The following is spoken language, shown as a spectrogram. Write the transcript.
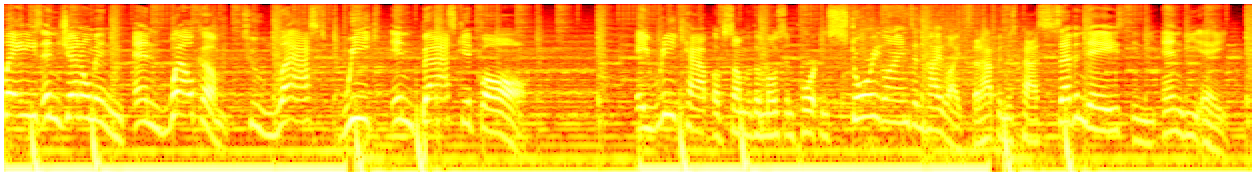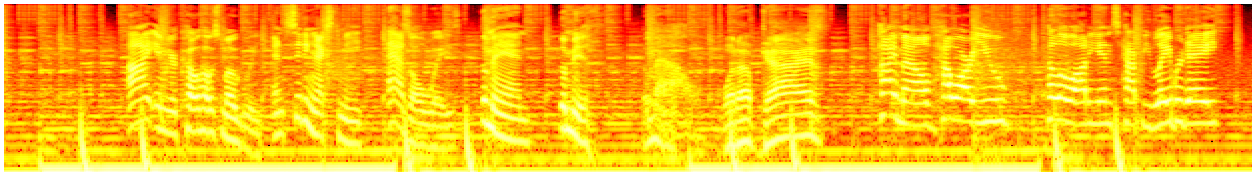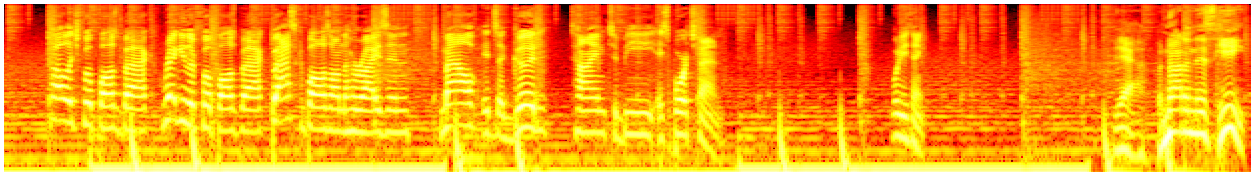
Ladies and gentlemen, and welcome to Last Week in Basketball. A recap of some of the most important storylines and highlights that happened this past seven days in the NBA. I am your co host Mowgli, and sitting next to me, as always, the man, the myth, the Mal. What up, guys? Hi, Malv. How are you? Hello, audience. Happy Labor Day. College football's back. Regular football's back. Basketball's on the horizon. Malv, it's a good time to be a sports fan. What do you think? Yeah, but not in this heat.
